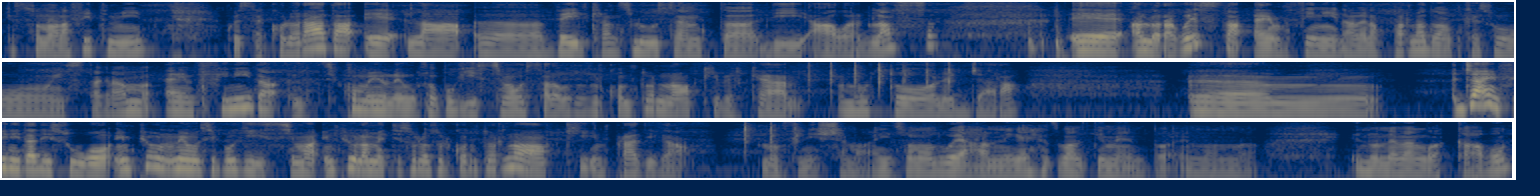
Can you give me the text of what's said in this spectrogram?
che sono la Fit Me, questa è colorata, e la uh, Veil Translucent di Hourglass. E, allora, questa è infinita, ve ne ho parlato anche su Instagram, è infinita, siccome io ne uso pochissima, questa la uso sul contorno occhi perché è molto leggera. Ehm, già infinita di suo, in più ne usi pochissima, in più la metti solo sul contorno occhi, in pratica non finisce mai, sono due anni che smaltimento e non, e non ne vengo a capo.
